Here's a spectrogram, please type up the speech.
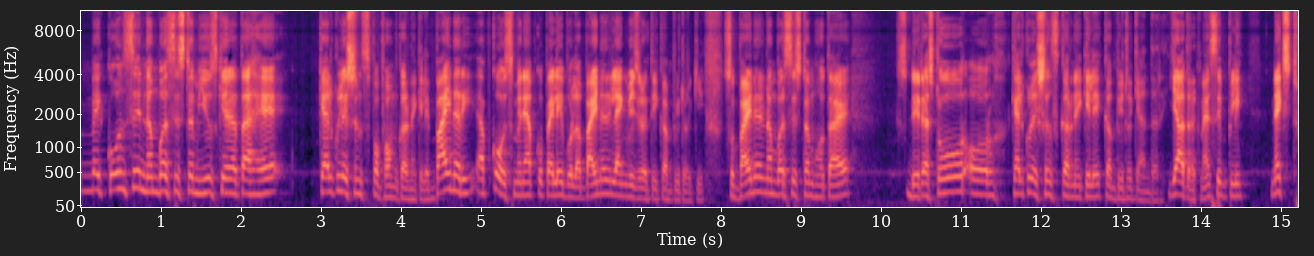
में कौन से नंबर सिस्टम यूज़ किया जाता है? कैलकुलेशंस परफॉर्म करने के लिए। बाइनरी ऑफकोर्स मैंने आपको पहले ही बोला बाइनरी लैंग्वेज रहती है कंप्यूटर की। सो बाइनरी नंबर सिस्टम होता है डेटा स्टोर और कैलकुलेशंस करने के लिए कंप्यूटर के अंदर। याद रखना है simply next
